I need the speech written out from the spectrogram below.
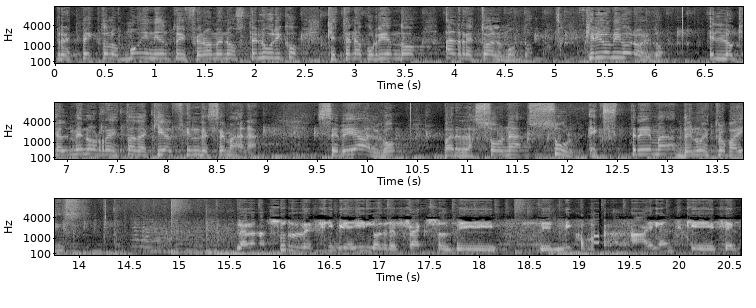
respecto a los movimientos y fenómenos telúricos que están ocurriendo al resto del mundo. Querido amigo Haroldo, en lo que al menos resta de aquí al fin de semana, ¿se ve algo para la zona sur extrema de nuestro país? La Lana Sur recibe ahí los reflexos de, de Nicobar Islands, que es cer-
